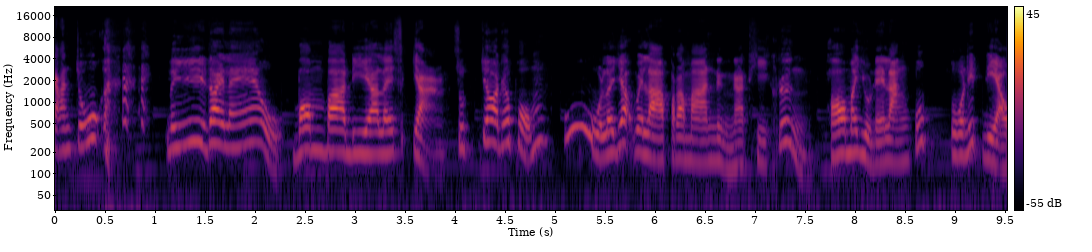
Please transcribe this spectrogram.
การจุกนี่ได้แล้วบอมบาเดียอะไรสักอย่าง สุดยอดครับผมอู้ระยะเวลาประมาณ 1 นาทีครึ่ง พอมาอยู่ในรังปุ๊บตัวนิดเดียว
